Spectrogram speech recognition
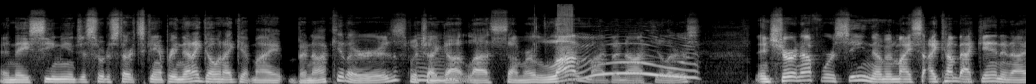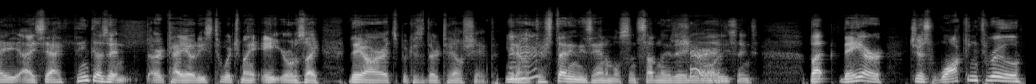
and they see me and just sort of start scampering. Then I go and I get my binoculars, which I Mm. got last summer. Love my binoculars. And sure enough, we're seeing them. And my I come back in and I, I say, I think those are coyotes. To which my eight year old is like, they are. It's because of their tail shape. You know, Mhm. they're studying these animals and suddenly they know all these things. But they are just walking through,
